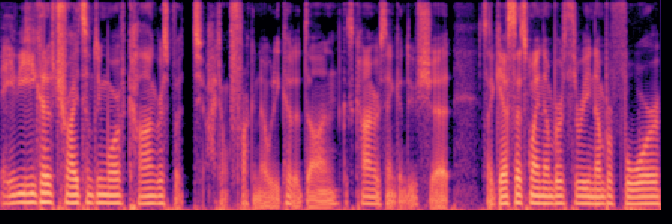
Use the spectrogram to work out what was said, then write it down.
maybe he could have tried something more with Congress, but I don't fucking know what he could have done because Congress ain't gonna do shit. So I guess that's my number three. Number four,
